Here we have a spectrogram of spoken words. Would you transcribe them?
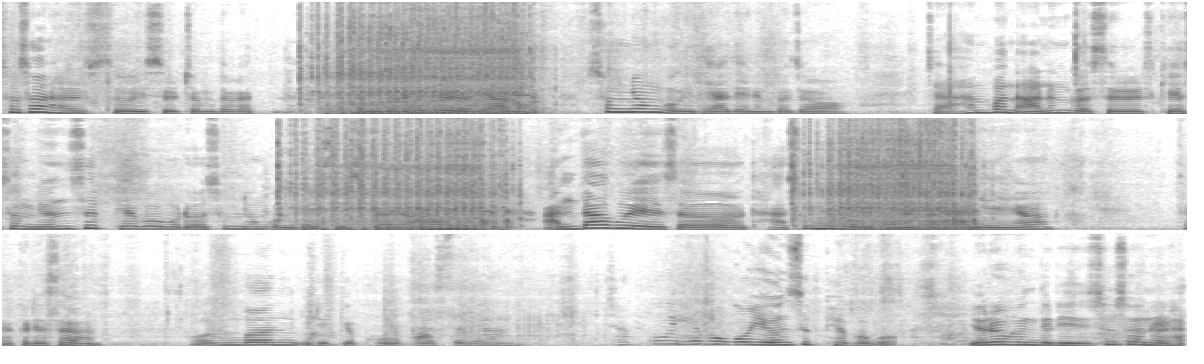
수선할 수 있을 정도가 정도를 해주려면 숙련공이 돼야 되는 거죠. 자, 한번 아는 것을 계속 연습해봄으로 숙련공이 될 수 있어요. 안다고 해서 다 숙련공이 되는 건 아니에요. 자, 그래서 한번 이렇게 보고 봤으면 자꾸 해보고 연습해보고 여러분들이 수선을 하-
